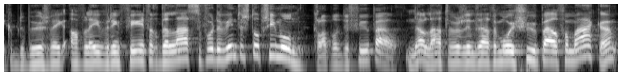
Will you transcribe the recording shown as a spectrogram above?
Blik op de beursweek, aflevering 40, de laatste voor de winterstop, Simon. Klap op de vuurpijl. Nou, laten we er inderdaad een mooi vuurpijl van maken.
